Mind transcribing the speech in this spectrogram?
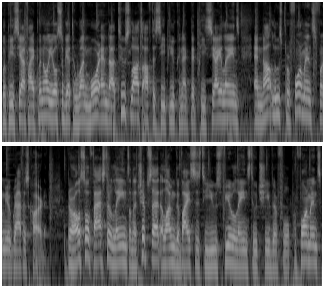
With PCI 5.0, you also get to run more M.2 slots off the CPU connected PCI lanes and not lose performance from your graphics card. There are also faster lanes on the chipset, allowing devices to use fewer lanes to achieve their full performance,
